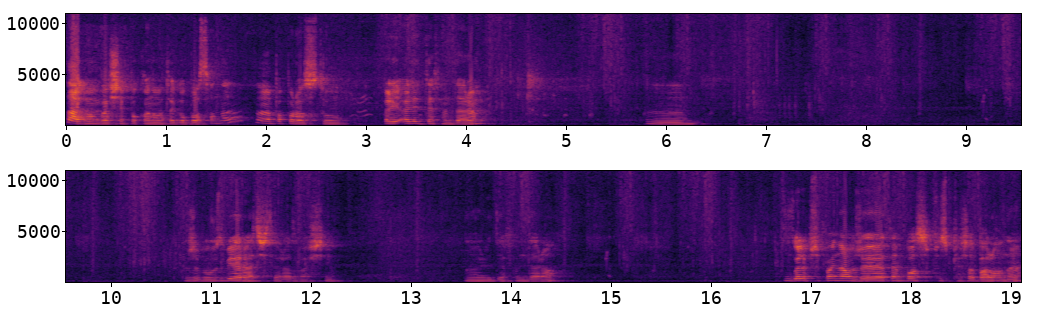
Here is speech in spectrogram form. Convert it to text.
Tak, bym właśnie pokonał tego bossa, no, no po prostu Eli- Elite Defenderem. Żeby uzbierać teraz właśnie na Elite Defendera. W ogóle przypominam, że ten boss przyspiesza balony.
